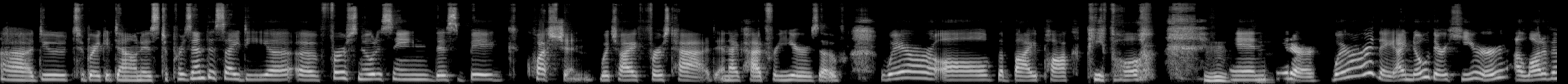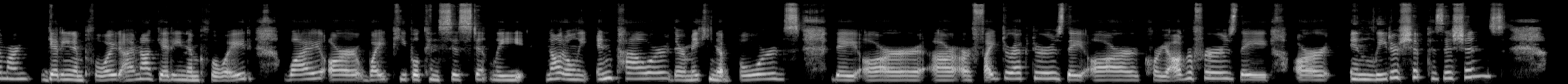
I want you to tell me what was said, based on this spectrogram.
uh, do to break it down is to present this idea of first noticing this big question, which I first had and I've had for years of where are all the BIPOC people mm-hmm. in theater? Where are they? I know they're here. A lot of them aren't getting employed. I'm not getting employed. Why are white people consistently not only in power, they're making up boards, they are, are, are fight directors, they are choreographers, they are in leadership positions,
